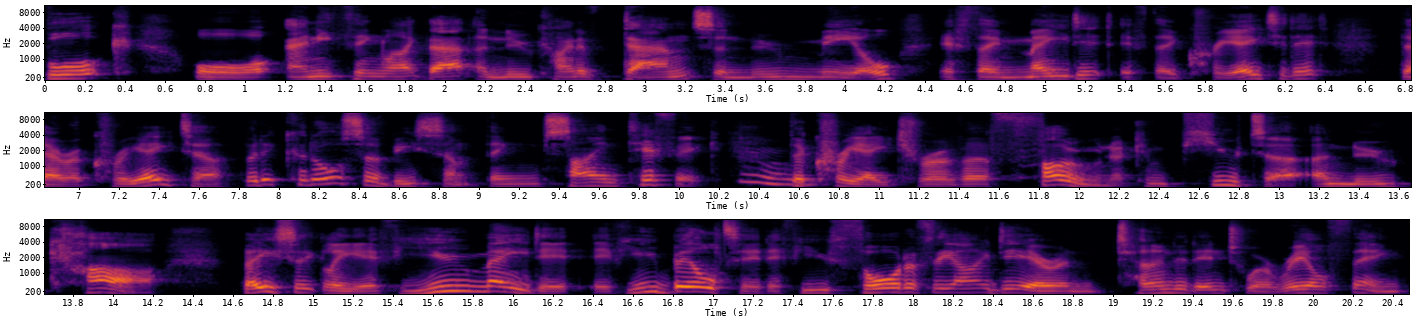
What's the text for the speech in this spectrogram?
book or anything like that, a new kind of dance, a new meal. If they made it, if they created it, they're a creator, but it could also be something scientific. Hmm. The creator of a phone, a computer, a new car. Basically, if you made it, if you built it, if you thought of the idea and turned it into a real thing,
